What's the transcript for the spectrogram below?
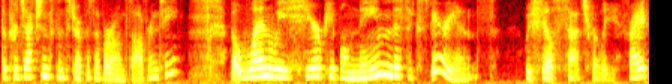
the projections can strip us of our own sovereignty. But when we hear people name this experience, we feel such relief, right?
